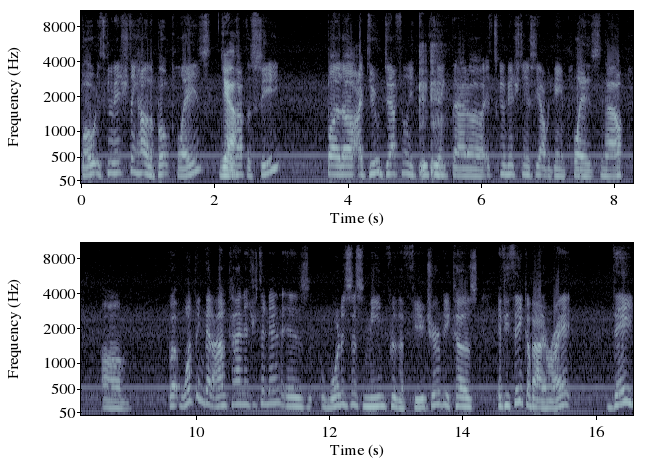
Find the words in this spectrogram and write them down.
boat. It's going to be interesting how the boat plays. Yeah. We'll have to see. But uh, I do definitely do think that uh, it's going to be interesting to see how the game plays now. Um, but one thing that I'm kind of interested in is what does this mean for the future? Because if you think about it, right, they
